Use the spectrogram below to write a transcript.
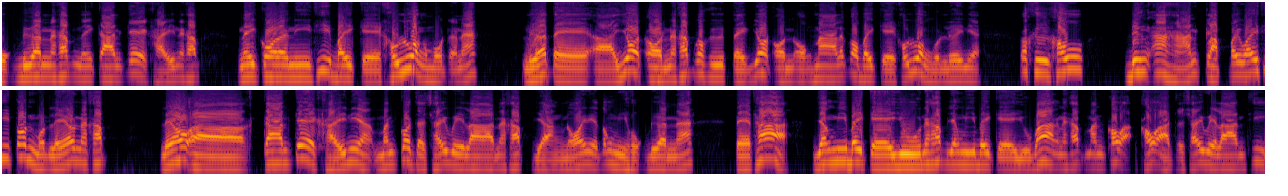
6 เดือนนะครับ ในการแก้ไขนะครับ ในกรณีที่ใบแก่เขาร่วงหมดอะนะเหลือแต่ยอดอ่อนนะครับ ก็คือแตกยอดอ่อนออกมา แล้วก็ใบแก่เขาร่วงหมดเลยเนี่ยก็คือเขาดึงอาหารกลับไปไว้ที่ต้นหมดแล้วนะครับ แล้วการแก้ไขเนี่ยมันก็จะใช้เวลานะครับ อย่างน้อยเนี่ยต้องมี 6 เดือนนะ แต่ถ้ายังมีใบแก่อยู่นะครับ ยังมีใบแก่อยู่บ้างนะครับ มันเขาเขาอาจจะใช้เวลาที่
